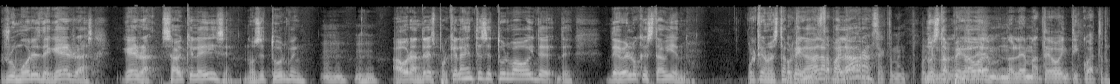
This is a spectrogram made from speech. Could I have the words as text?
rumores de guerras, guerra, ¿sabe qué le dice? No se turben. Ahora, Andrés, ¿por qué la gente se turba hoy de, de- de ver lo que está viendo? Porque no está Porque pegada no la palabra. exactamente. No está no, pegado lee, al- no lee Mateo 24.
